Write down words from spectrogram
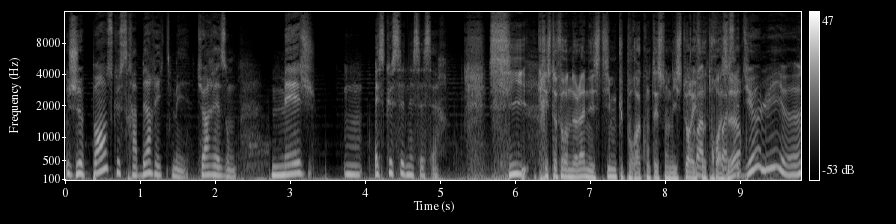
Je pense que ce sera bien rythmé, tu as raison. Mais je- est-ce que c'est nécessaire? Si Christopher Nolan estime que pour raconter son histoire il faut 3 pourquoi heures, C'est Dieu, lui. euh,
